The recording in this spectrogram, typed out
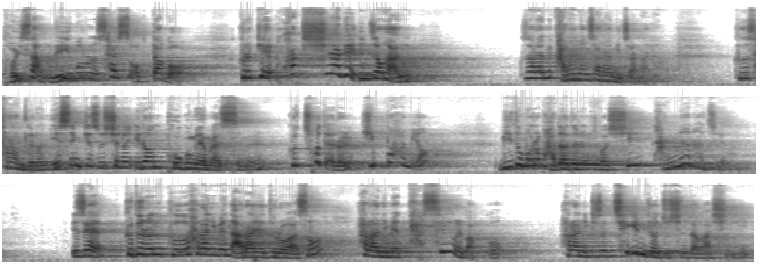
더 이상 내 힘으로는 살 수 없다고 그렇게 확실하게 인정한 그 사람이 가난한 사람이잖아요. 그 사람들은 예수님께서 주시는 이런 복음의 말씀을 그 초대를 기뻐하며 믿음으로 받아들이는 것이 당연하지요. 이제 그들은 그 하나님의 나라에 들어와서 하나님의 다스림을 받고 하나님께서 책임져 주신다고 하시니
